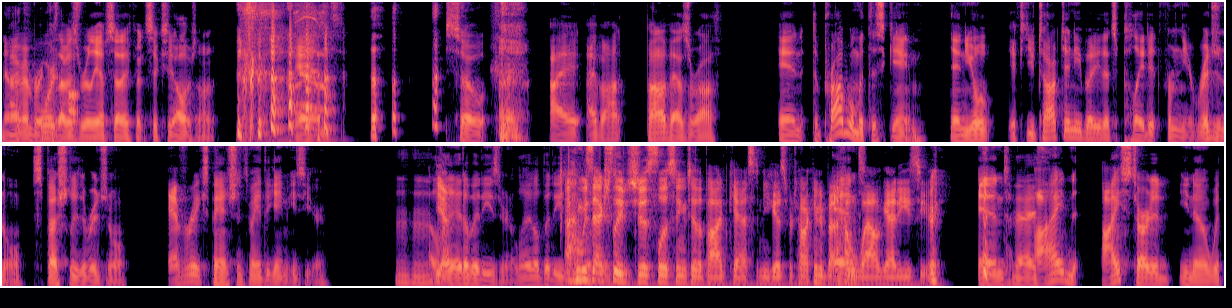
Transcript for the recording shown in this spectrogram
No, I remember because I was really upset. I spent sixty dollars on it. and so I I bought Battle of Azeroth, and the problem with this game, and you'll if you talk to anybody that's played it from the original, especially the original, every expansion's made the game easier, Mhm. a Yeah. little bit easier, a little bit easier. I was little bit actually just listening to the podcast, and you guys were talking about And- how WoW got easier. and Nice. I I started you know with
